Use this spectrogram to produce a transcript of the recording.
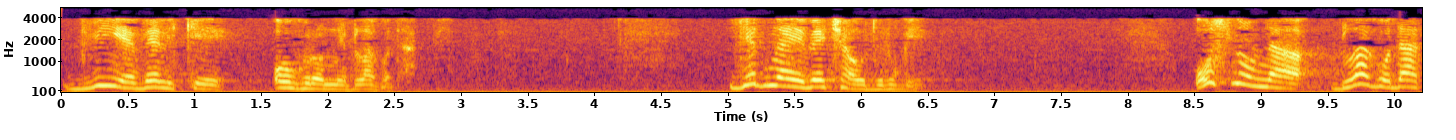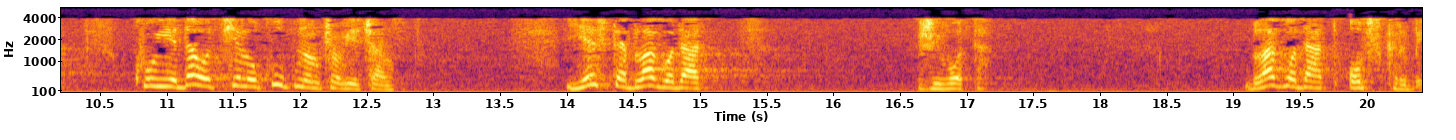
dvije velike ogromne blagodati. Jedna je veća od druge. Osnovna blagodat koju je dao cjelokupnom čovječanstvu jeste blagodat života. Blagodat obskrbe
